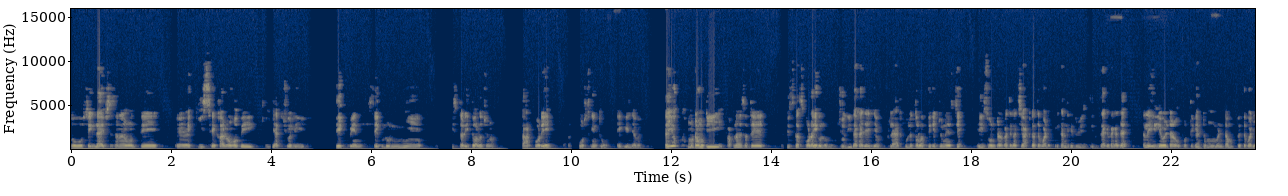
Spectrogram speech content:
তো সেই লাইভ সেশনের মধ্যে কি শেখানো হবে, কি অ্যাকচুয়ালি দেখবেন, সেগুলো নিয়ে বিস্তারিত আলোচনা। তারপরে কোর্স কিন্তু এগিয়ে যাবে। যাই হোক, মোটামুটি আপনাদের সাথে ডিসকাস করাই হলো। যদি দেখা যায় যে ফ্ল্যাট খুলে তলার দিকের জন্য এসছে, এই জোনটার কাছাকাছি আটকাতে পারে। এখান থেকে যদি zigzag দেখা যায়, তাহলে এই লেভেলটার উপর থেকে একটা মোমেন্টাম পেতে পারি।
